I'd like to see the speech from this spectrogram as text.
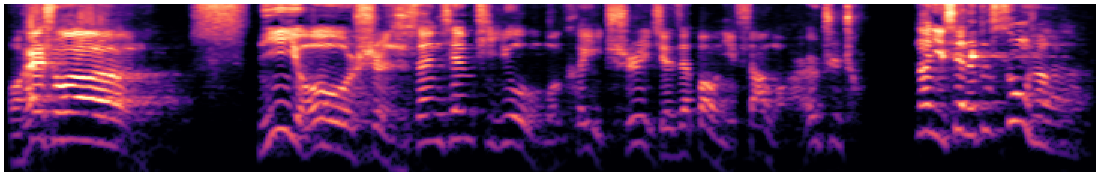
我还说，你有沈三千庇佑，我可以迟一些再报你杀我儿之仇。那你现在都送上来了，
